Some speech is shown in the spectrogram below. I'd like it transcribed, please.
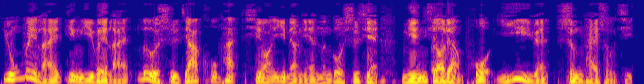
用未来定义未来。乐视加酷派希望一两年能够实现年销量破一亿元生态手机。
